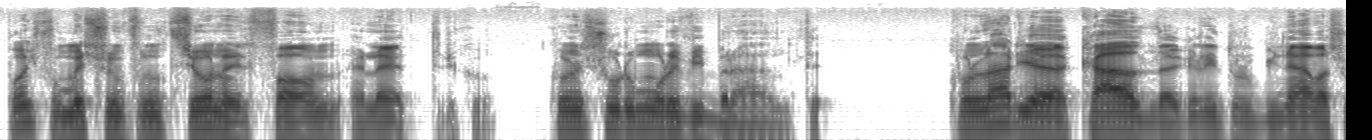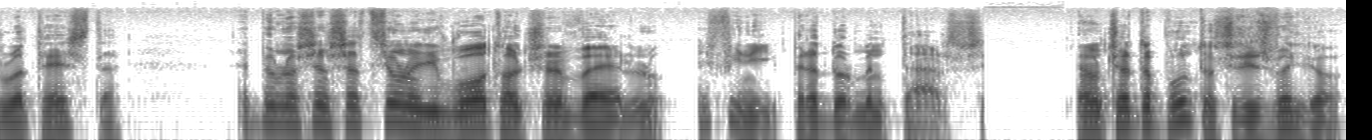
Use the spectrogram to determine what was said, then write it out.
Poi fu messo in funzione il phon elettrico con il suo rumore vibrante. Con l'aria calda che le turbinava sulla testa, ebbe una sensazione di vuoto al cervello e finì per addormentarsi. A un certo punto si risvegliò,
